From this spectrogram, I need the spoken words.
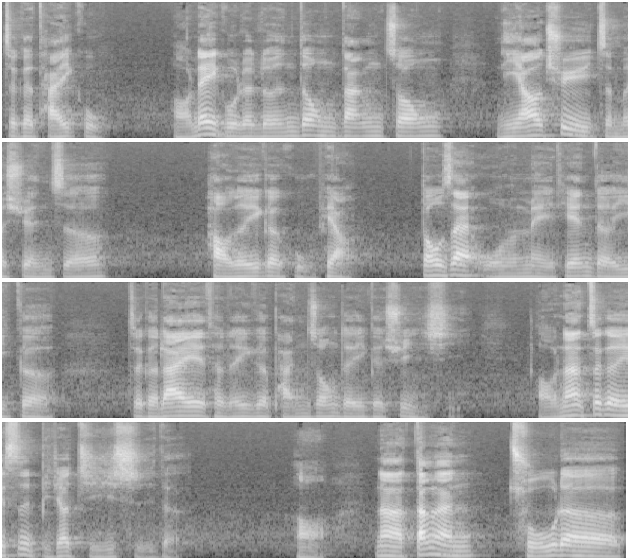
这个台股，哦，类股的轮动当中，你要去怎么选择好的一个股票，都在我们每天的一个这个 light 的一个盘中的一个讯息，哦，那这个也是比较及时的，哦，那当然除了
